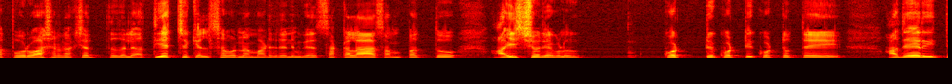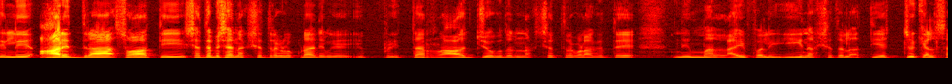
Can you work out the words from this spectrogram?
ಪೂರ್ವಾಷಾಢ ನಕ್ಷತ್ರದಲ್ಲಿ ಅತಿ ಹೆಚ್ಚು ಕೆಲಸವನ್ನು ಮಾಡಿದರೆ ನಿಮಗೆ ಸಕಲ ಸಂಪತ್ತು ಐಶ್ವರ್ಯಗಳು ಕೊಟ್ಟು ಕೊಟ್ಟು ಕೊಟ್ಟುತ್ತೆ. ಅದೇ ರೀತಿಯಲ್ಲಿ ಆರಿದ್ರ, ಸ್ವಾತಿ, ಶತಭಿಷ ನಕ್ಷತ್ರಗಳು ಕೂಡ ನಿಮಗೆ ವಿಪರೀತ ರಾಜಯೋಗದ ನಕ್ಷತ್ರಗಳಾಗುತ್ತೆ. ನಿಮ್ಮ ಲೈಫಲ್ಲಿ ಈ ನಕ್ಷತ್ರದಲ್ಲಿ ಅತಿ ಹೆಚ್ಚು ಕೆಲಸ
